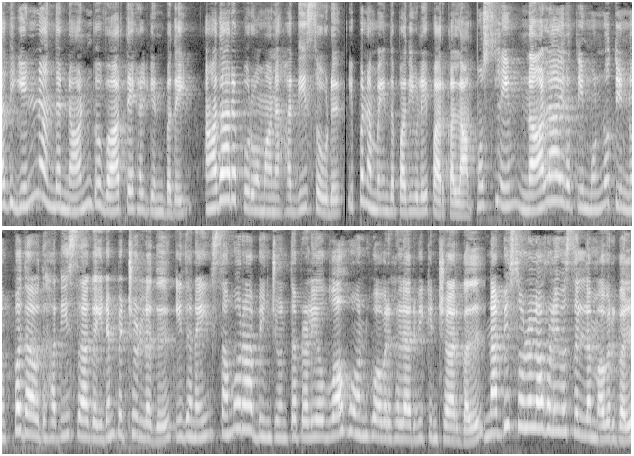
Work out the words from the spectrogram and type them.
அது என்ன அந்த நான்கு வார்த்தைகள் என்பதை ஆதாரபூர்வமான ஹதீஸோடு இப்ப நம்ம இந்த பதிவிலே பார்க்கலாம். முஸ்லிம் நாலாயிரத்தி முன்னூத்தி முப்பதாவது ஹதீஸாக இடம்பெற்றுள்ளது. இதனை சமுரா பின் ஜுந்த பிரலியுல்லாஹு அன்ஹு அவர்கள் அறிவிக்கின்றார்கள். நபி சொல்லாஹ் அலிவசல்லம் அவர்கள்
